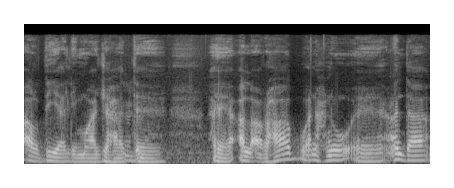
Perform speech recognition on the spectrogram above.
أرضية لمواجهة الأرهاب. ونحن عند آه، آه،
